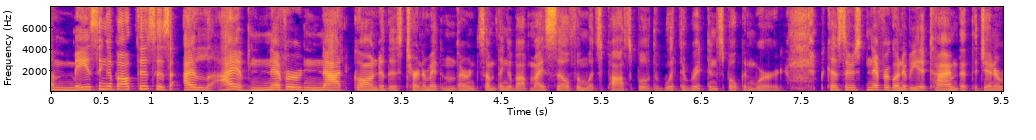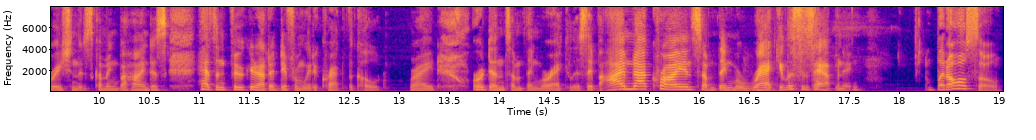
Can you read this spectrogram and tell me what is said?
amazing about this is I, I have never not gone to this tournament and learned something about myself and what's possible with the written and spoken word. Because there's never going to be a time that the generation that's coming behind us hasn't figured out a different way to crack the code right? Or done something miraculous. If i'm not crying something miraculous is happening. But also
